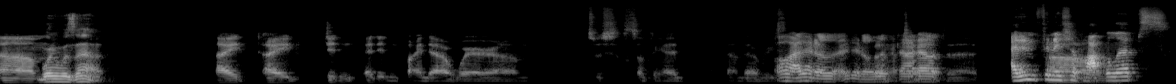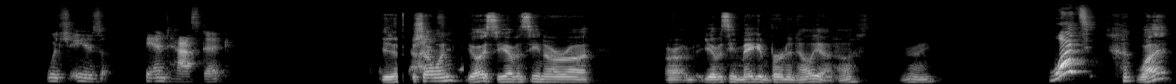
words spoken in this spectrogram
Um, When was that? I I didn't I didn't find out where um, this was something I found out recently. Oh, I gotta, I gotta but I'm look that up. that. I didn't finish Um, Apocalypse, which is fantastic. You didn't finish that one? You so you haven't seen our, uh, our, you haven't seen Megan burn in hell yet, huh? All right. What? what?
